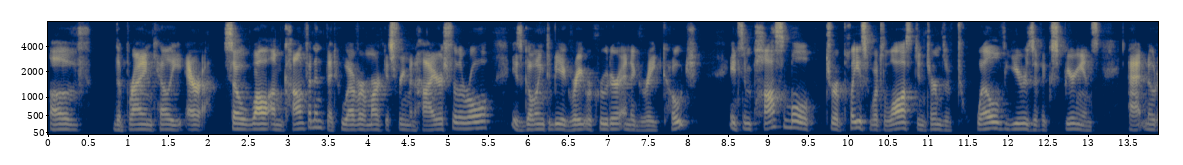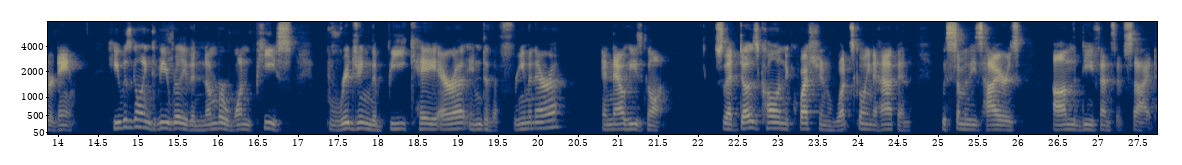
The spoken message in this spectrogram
of the Brian Kelly era. So while I'm confident that whoever Marcus Freeman hires for the role is going to be a great recruiter and a great coach, it's impossible to replace what's lost in terms of 12 years of experience at Notre Dame. He was going to be really the number one piece bridging the BK era into the Freeman era, and now he's gone. So that does call into question what's going to happen with some of these hires on the defensive side.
